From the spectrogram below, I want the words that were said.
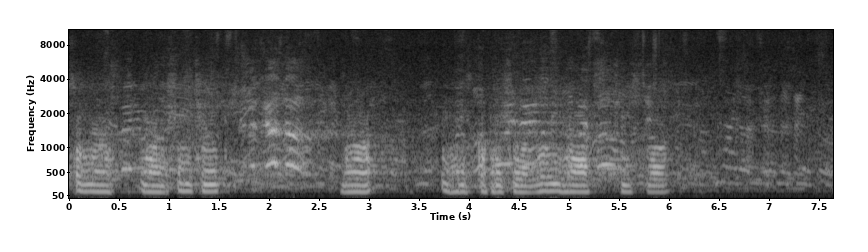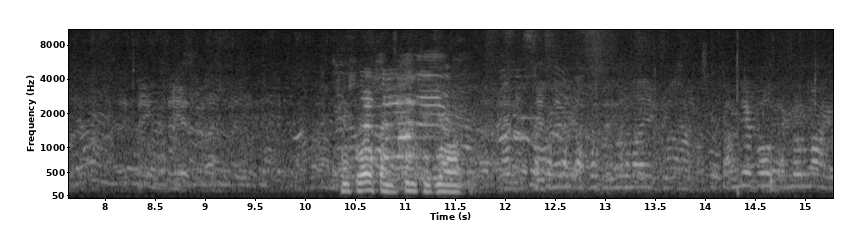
18 Jan Šimčík. Na ihrisko prišiel nový hráč číslo potem wszędzie działać. Tam nie było tak normalnie,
